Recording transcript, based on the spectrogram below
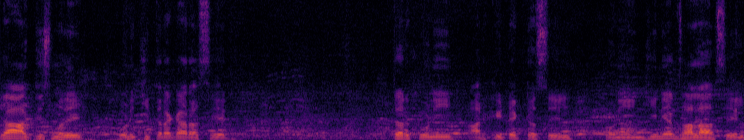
या आर्टिस्टमध्ये कोणी चित्रकार असेल तर कोणी आर्किटेक्ट असेल कोणी इंजिनियर झाला असेल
